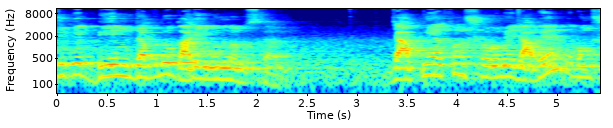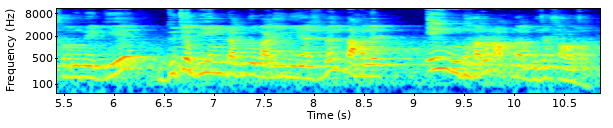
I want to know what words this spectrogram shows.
যুগে বিএমডাব্লিউ গাড়ির মূল্য বুঝতে হবে। যে আপনি এখন শোরুমে যাবেন এবং শোরুমে গিয়ে দুটো বিএমডাব্লিউ গাড়ি নিয়ে আসবেন, তাহলে এই উদাহরণ আপনার বোঝা সহজ হবে।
